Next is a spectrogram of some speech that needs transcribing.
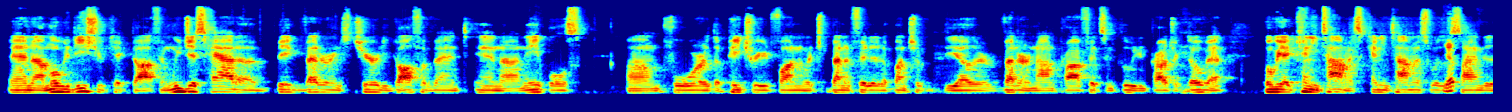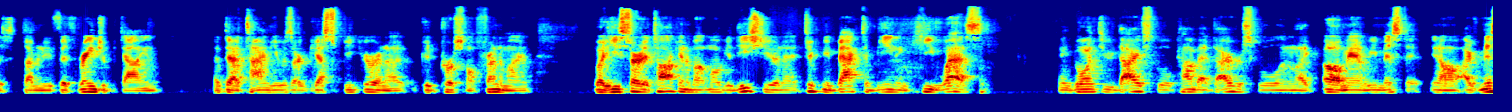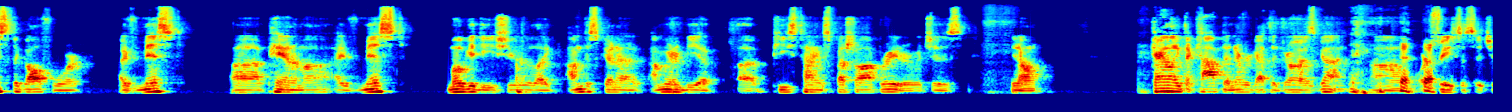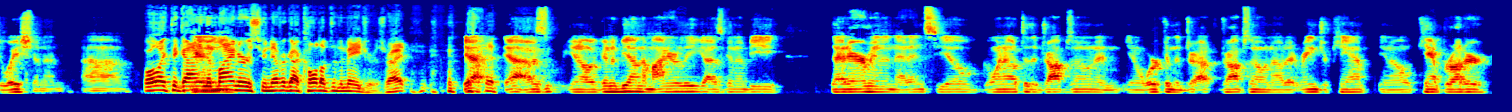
And uh, Mogadishu kicked off, and we just had a big veterans charity golf event in uh, Naples um, for the Patriot Fund, which benefited a bunch of the other veteran nonprofits, including Project OVAT. But we had Kenny Thomas. Kenny Thomas was yep. assigned to the 75th Ranger Battalion at that time. He was our guest speaker and a good personal friend of mine. But he started talking about Mogadishu, and it took me back to being in Key West and going through dive school, combat diver school, and like, oh man, we missed it. You know, I've missed the Gulf War. I've missed uh, Panama. I've missed Mogadishu. Like, I'm just gonna, I'm gonna be a, a peacetime special operator, which is, you know, kind of like the cop that never got to draw his gun um, or face a situation and uh, or like the guy in the minors who never got called up to the majors right yeah yeah i was you know going to be on the minor league i was going to be that airman and that nco going out to the drop zone and you know working the drop, drop zone out at ranger camp you know camp rudder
